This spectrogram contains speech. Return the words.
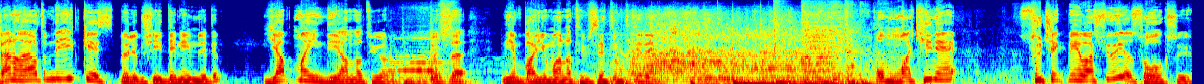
Ben hayatımda ilk kez böyle bir şeyi deneyimledim. Yapmayın diye anlatıyorum. Yoksa niye banyomu anlatayım size durduk yere? O makine su çekmeye başlıyor ya soğuk suyu.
